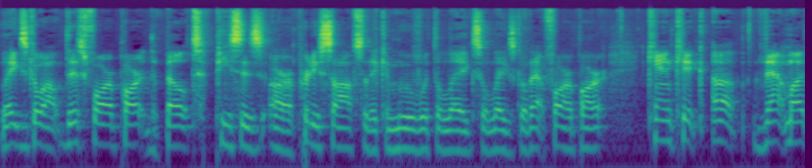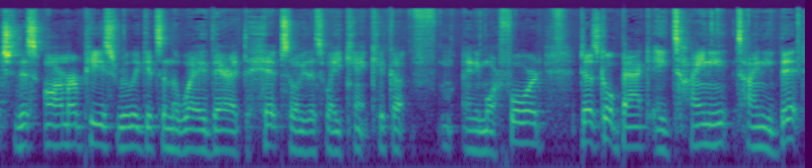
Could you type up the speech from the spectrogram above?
Legs go out this far apart. The belt pieces are pretty soft so they can move with the legs. So legs go that far apart can kick up that much. This armor piece really gets in the way there at the hip, so that's why you can't kick up any more forward. Does go back a tiny, tiny bit.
